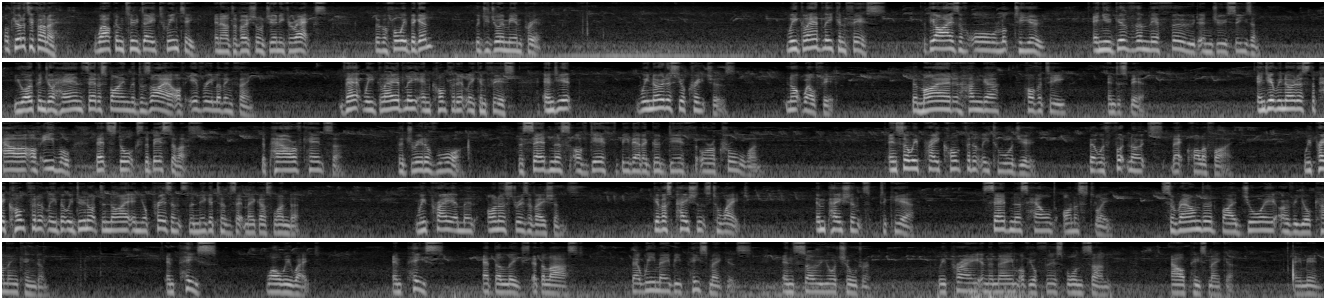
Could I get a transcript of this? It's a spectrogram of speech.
Well, kia ora te whānau. Welcome to day 20 in our devotional journey through Acts. But before we begin, would you join me in prayer? We gladly confess that the eyes of all look to you, and you give them their food in due season. You opened your hand, satisfying the desire of every living thing. That we gladly and confidently confess, and yet we notice your creatures, not well fed, but mired in hunger, poverty, and despair. And yet we notice the power of evil that stalks the best of us, the power of cancer, the dread of war, the sadness of death, be that a good death or a cruel one. And so we pray confidently towards you, but with footnotes that qualify. We pray confidently, but we do not deny in your presence the negatives that make us wonder. We pray amid honest reservations. Give us patience to wait, impatience to care, sadness held honestly, surrounded by joy over your coming kingdom, and peace while we wait, and peace at the least, at the last, that we may be peacemakers and so your children. We pray in the name of your firstborn Son, our peacemaker. Amen.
